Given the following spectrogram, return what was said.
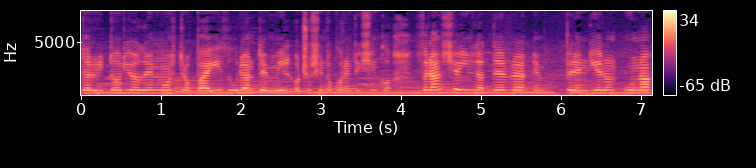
territorio de nuestro país durante 1845, Francia e Inglaterra emprendieron una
